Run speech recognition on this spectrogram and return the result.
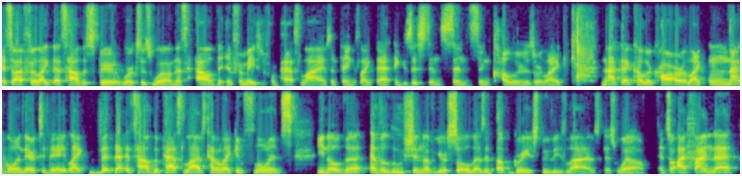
And so i feel like that's how the spirit works as well and that's how the information from past lives and things like that exist in scents and colors or like not that color car or like mm, not going there today. Like that that is how the past lives kind of like influence you know the evolution of your soul as it upgrades through these lives as well. And so i find that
